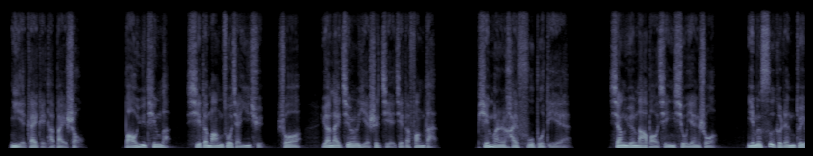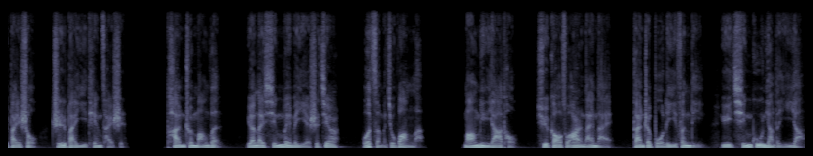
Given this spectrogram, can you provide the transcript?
你也该给他拜寿。”宝玉听了。喜得忙坐下揖去，说：“原来今儿也是姐姐的方诞。”平儿还服不迭。湘云拉宝琴、秀烟说：“你们四个人对拜寿，直拜一天才是。”探春忙问：“原来邢妹妹也是今儿，我怎么就忘了？”忙命丫头去告诉二奶奶，赶着补了一分礼，与秦姑娘的一样，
